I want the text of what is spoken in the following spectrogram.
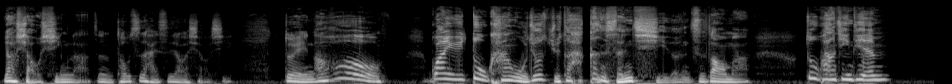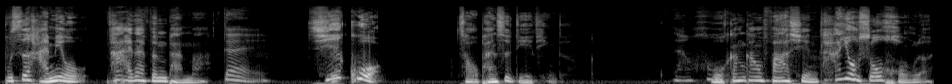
要小心啦。真的，投资还是要小心。对，然后关于杜康，我就觉得他更神奇了，你知道吗？杜康今天不是还没有，他还在分盘吗？对，结果早盘是跌停的。然后我刚刚发现它又收红了，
